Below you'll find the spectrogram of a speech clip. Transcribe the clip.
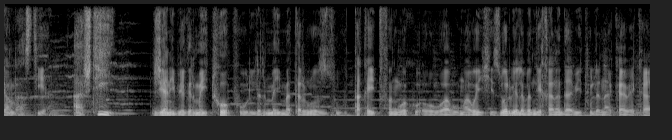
یان ڕاستییە؟ ئاشتی! ژیانی بێ گرمەی تۆپ و لرمەی مەتەرۆز و تەقەی تفەنگ وەکو ئەوە وابوو ماوەیەکی زۆر بێ لە بەندیخانەدا بیت و لە ناکاوێکا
